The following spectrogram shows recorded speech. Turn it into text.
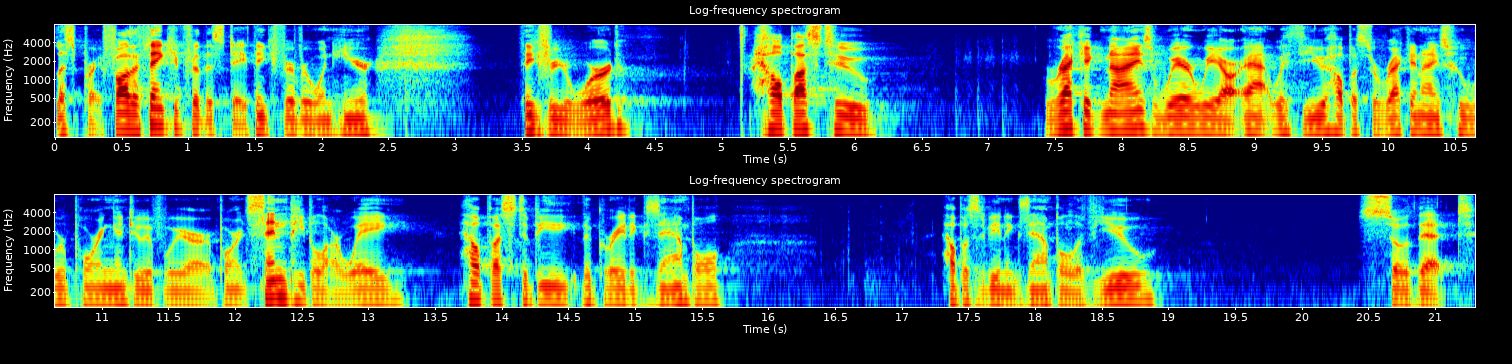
Let's pray. Father, thank you for this day. Thank you for everyone here. Thank you for your word. Help us to recognize where we are at with you. Help us to recognize who we're pouring into if we are pouring. Send people our way. Help us to be the great example. Help us to be an example of you so that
